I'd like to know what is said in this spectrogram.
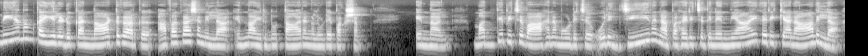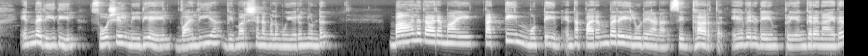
നിയമം കയ്യിലെടുക്കാൻ നാട്ടുകാർക്ക് അവകാശമില്ല എന്നായിരുന്നു താരങ്ങളുടെ പക്ഷം. എന്നാൽ മദ്യപിച്ച് വാഹനമോടിച്ച് ഒരു ജീവൻ അപഹരിച്ചതിനെ ന്യായീകരിക്കാനാവില്ല എന്ന രീതിയിൽ സോഷ്യൽ മീഡിയയിൽ വലിയ വിമർശനങ്ങളും ഉയരുന്നുണ്ട്. ബാലതാരമായി തട്ടിയും മുട്ടിയും എന്ന പരമ്പരയിലൂടെയാണ് സിദ്ധാർത്ഥ് ഏവരുടെയും പ്രിയങ്കരനായത്.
